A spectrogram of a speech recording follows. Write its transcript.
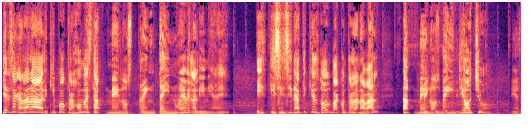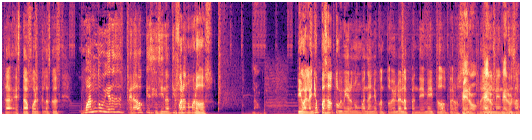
¿Quieres agarrar al equipo de Oklahoma? Está menos 39 la línea, ¿eh? Y, y Cincinnati, que es 2, va contra la Naval, está menos 28. Sí, está, está fuerte las cosas. ¿Cuándo hubieras esperado que Cincinnati fuera número 2? No, Digo, el año pasado tuvieron un buen año con todo lo de la pandemia y todo, pero, sí, pero, pero, realmente. pero esa-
